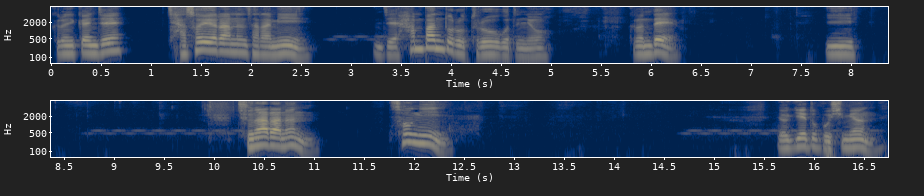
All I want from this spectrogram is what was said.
그러니까 이제 자서여라는 사람이 이제 한반도로 들어오거든요. 그런데 이 주나라는 성이 여기에도 보시면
